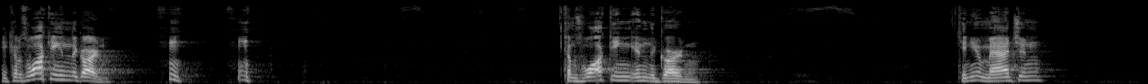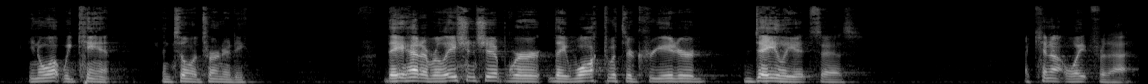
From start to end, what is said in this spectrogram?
He comes walking in the garden. Comes walking in the garden. Can you imagine? You know what? We can't until eternity. They had a relationship where they walked with their Creator daily, it says. I cannot wait for that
